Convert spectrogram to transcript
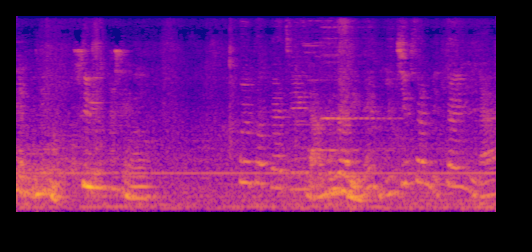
가수님 63m입니다.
